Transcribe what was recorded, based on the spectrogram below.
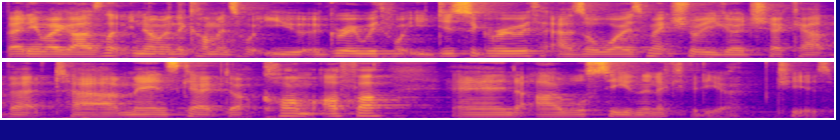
But anyway, guys, let me know in the comments what you agree with, what you disagree with. As always, make sure you go check out that uh, manscaped.com offer, and I will see you in the next video. Cheers.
